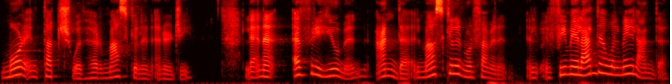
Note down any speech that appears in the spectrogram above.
more in touch with her masculine energy لأن every human عنده ال masculine وال feminine ال female عندها وال male عنده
